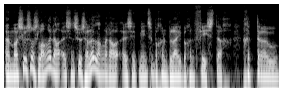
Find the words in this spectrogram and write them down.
Um, maar soos ons langer daar is en soos hulle langer daar is, het mense begin bly, begin vestig, getrou,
